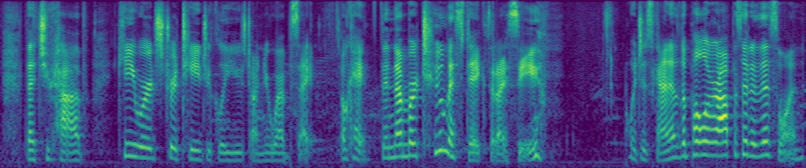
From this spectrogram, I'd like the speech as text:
that you have keywords strategically used on your website. Okay, the number two mistake that I see, which is kind of the polar opposite of this one,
